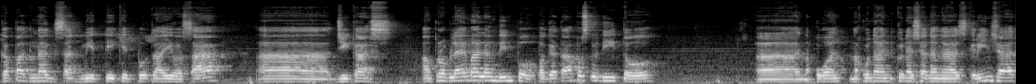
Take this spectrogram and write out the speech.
kapag nag-submit ticket po tayo sa ah, GCash. Ang problema lang din po, pagkatapos ko dito, ah, nakuha, nakunan ko na siya ng ah, screenshot,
